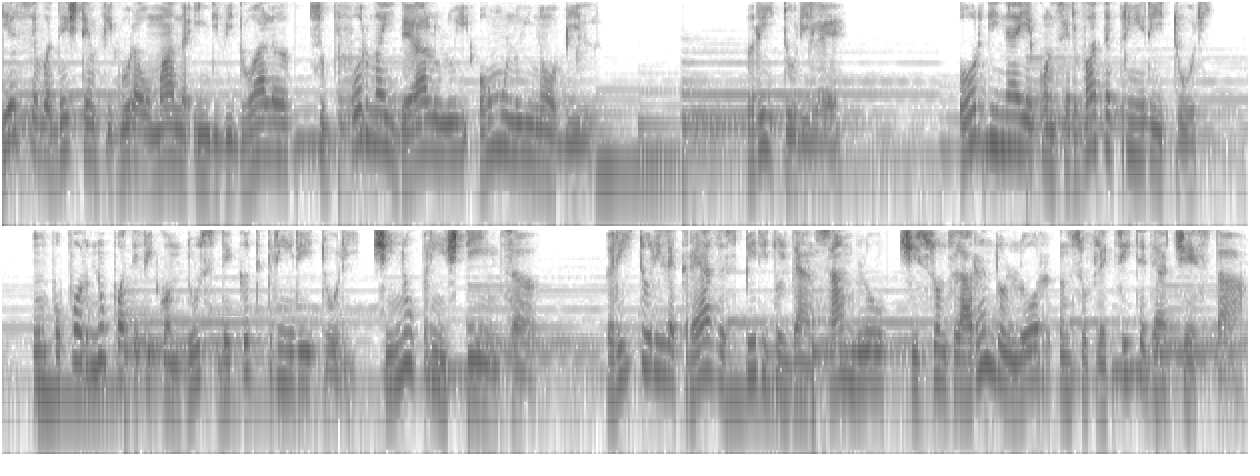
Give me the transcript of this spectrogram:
El se vădește în figura umană individuală sub forma idealului omului nobil. Riturile Ordinea e conservată prin rituri. Un popor nu poate fi condus decât prin rituri și nu prin știință. Riturile creează spiritul de ansamblu și sunt la rândul lor însuflețite de acesta.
